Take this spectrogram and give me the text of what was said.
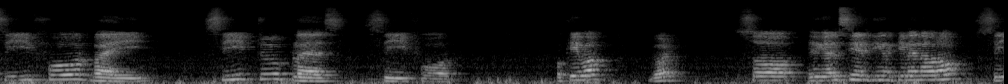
C4 by C2 plus C4 ஓகேவா குட் ஸோ இதுக்கு எல்சிஎம் எடுத்தீங்கன்னா கீழே என்ன வரும்? சி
